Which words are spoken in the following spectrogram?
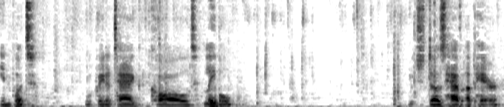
input, we'll create a tag called label which does have a pair.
